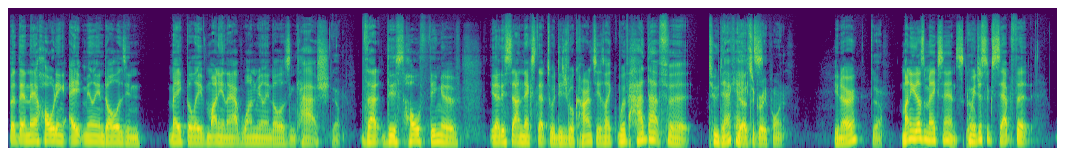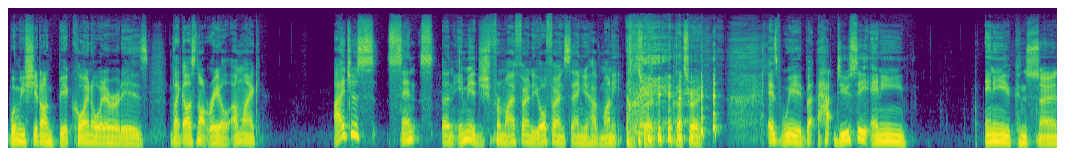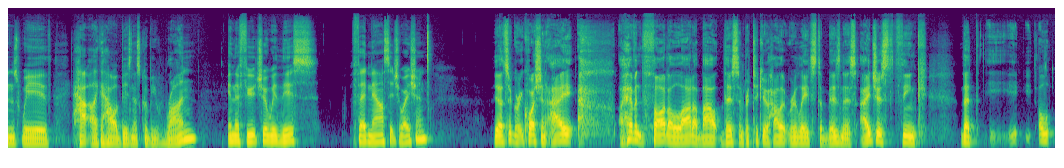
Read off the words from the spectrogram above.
but then they're holding eight million dollars in make believe money, and they have one million dollars in cash. Yep. That this whole thing of, you know, this is our next step to a digital currency is like we've had that for two decades. Yeah, that's a great point. You know, Yeah. money doesn't make sense. Can we just accept that when we shit on Bitcoin or whatever it is, like, oh, it's not real? I'm like, I just sent an image from my phone to your phone saying you have money. That's right. That's right. it's weird, but ha- do you see any any concerns with how like how a business could be run in the future with this FedNow situation? Yeah, that's a great question. I I haven't thought a lot about this in particular, how it relates to business. I just think that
